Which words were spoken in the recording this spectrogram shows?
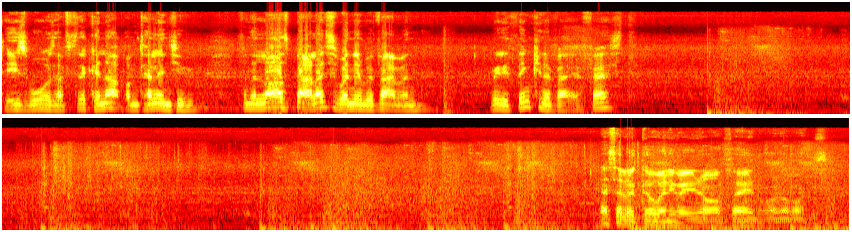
These wars have thickened up, I'm telling you. From the last battle, I just went in with that one, really thinking about it first. Let's have a go anyway, you know what I'm saying? One on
